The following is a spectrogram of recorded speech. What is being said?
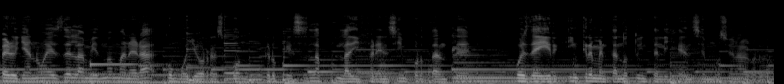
pero ya no es de la misma manera como yo respondo. Creo que esa es la, la diferencia importante, pues de ir incrementando tu inteligencia emocional, ¿verdad?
